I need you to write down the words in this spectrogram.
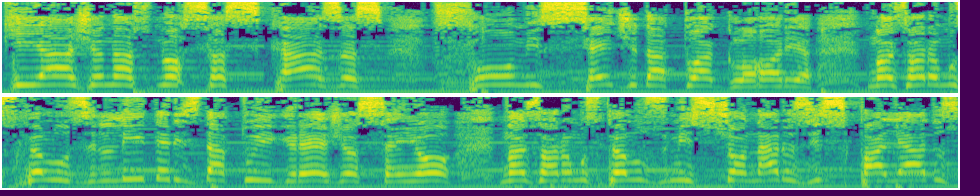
que haja nas nossas casas fome e sede da tua glória. Nós oramos pelos líderes da tua igreja, Senhor. Nós oramos pelos missionários espalhados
